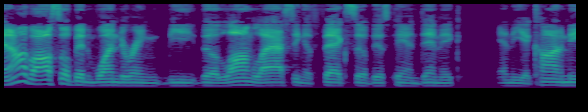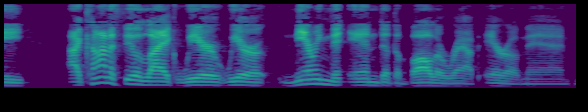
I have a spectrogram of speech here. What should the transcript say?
And I've also been wondering the the long lasting effects of this pandemic and the economy. I kind of feel like we're we're nearing the end of the baller rap era, man.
